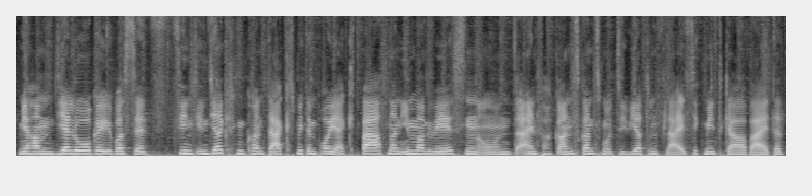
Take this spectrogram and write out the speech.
wir haben Dialoge übersetzt, sind in direktem Kontakt mit den Projektpartnern immer gewesen und einfach ganz, ganz motiviert und fleißig mitgearbeitet.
